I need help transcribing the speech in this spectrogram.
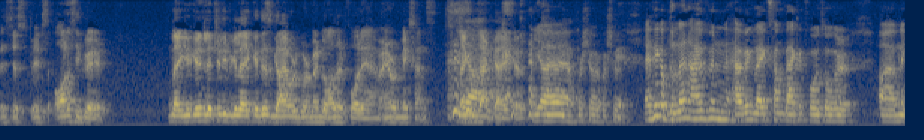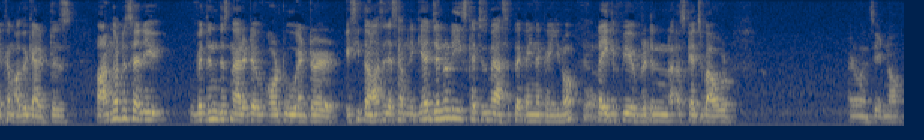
It's just, it's honestly great. Like you can literally be like, this guy would go to McDonald's at 4 a.m. and it would make sense. Like Yeah. with that character. yeah, yeah, yeah, for sure, for sure. I think Abdullah and I have been having like some back and forth over um, like some other characters. I'm not necessarily within this narrative or to enter इसी तरह से जैसे हमने किया generally sketches में आ सकता है कहीं ना कहीं you know Yeah. like if you've written a sketch about I don't want to say it now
